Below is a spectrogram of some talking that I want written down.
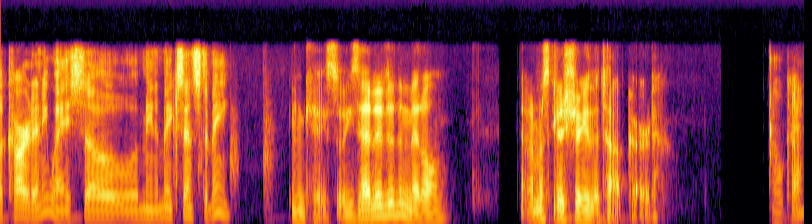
a card anyway, so I mean, it makes sense to me. okay so he's headed to the middle and i'm just going to show you the top card Okay.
